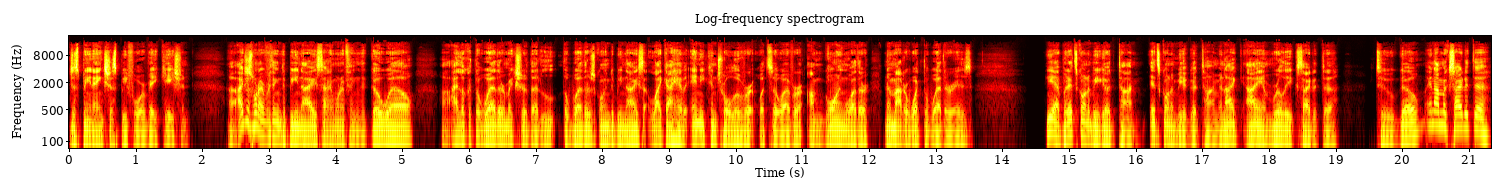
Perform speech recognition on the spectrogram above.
just being anxious before vacation. Uh, I just want everything to be nice. I want everything to go well. Uh, I look at the weather, make sure that l- the weather's going to be nice, like I have any control over it whatsoever. I'm going weather no matter what the weather is. Yeah, but it's going to be a good time. It's going to be a good time, and I I am really excited to to go, and I'm excited to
